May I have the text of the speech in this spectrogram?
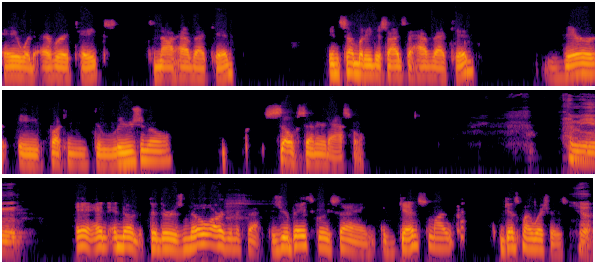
pay whatever it takes to not have that kid, and somebody decides to have that kid, they're a fucking delusional, self-centered asshole. I mean, And, and, and no, there is no argument to that, because you're basically saying, against my, against my wishes, yeah,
